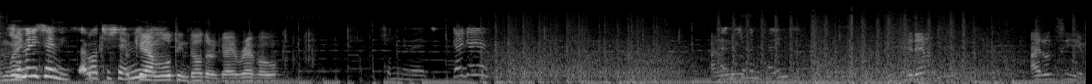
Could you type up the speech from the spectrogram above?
I'm So going- many semis. I got two semis. Okay, I'm looting the other guy, Revo. Hit me don't so many times. hit him. I don't see him.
